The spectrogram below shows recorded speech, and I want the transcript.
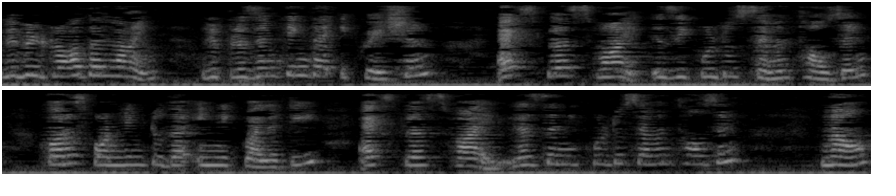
we will draw the line representing the equation x plus y is equal to 7000 corresponding to the inequality x plus y less than equal to 7000. Now,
